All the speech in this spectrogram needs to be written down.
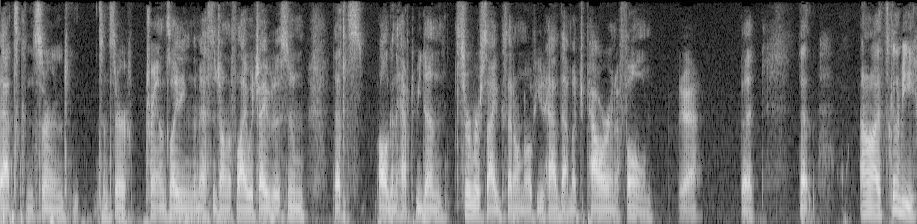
that's concerned, since they're translating the message on the fly, which I would assume that's all going to have to be done server side because I don't know if you'd have that much power in a phone. Yeah. But that I don't know. It's going to be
